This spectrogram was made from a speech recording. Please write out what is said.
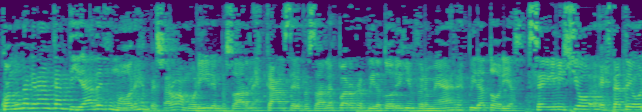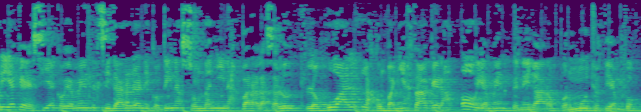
cuando una gran cantidad de fumadores empezaron a morir, empezó a darles cáncer, empezó a darles paros respiratorios y enfermedades respiratorias, se inició esta teoría que decía que obviamente el cigarro y la nicotina son dañinas para la salud, lo cual las compañías tabaqueras obviamente negaron por mucho tiempo,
